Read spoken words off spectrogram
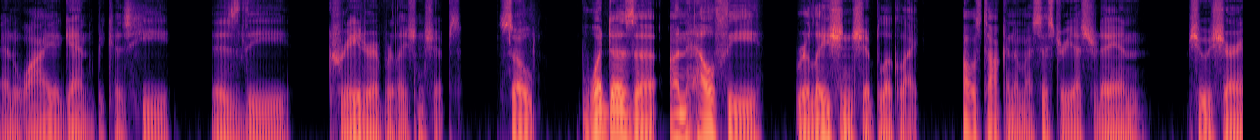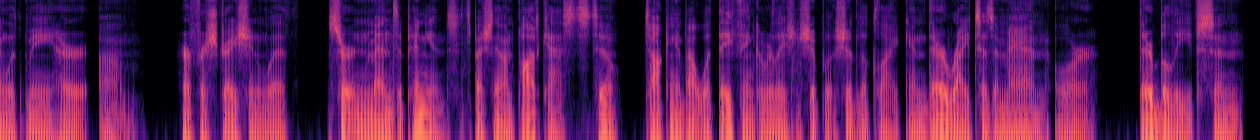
And why? Again, because He is the creator of relationships. So, what does a unhealthy relationship look like? I was talking to my sister yesterday, and she was sharing with me her um, her frustration with certain men's opinions, especially on podcasts too talking about what they think a relationship should look like and their rights as a man or their beliefs and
